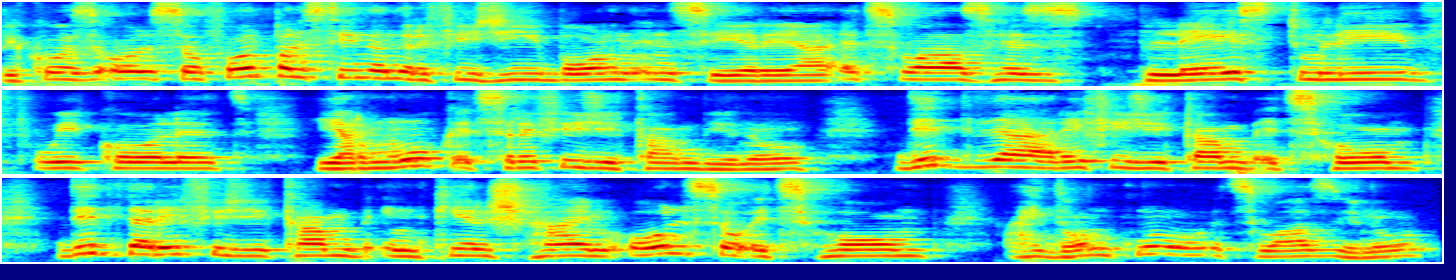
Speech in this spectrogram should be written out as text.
because also for Palestinian refugee born in Syria it was his place to live we call it. Yarmouk it's refugee camp you know. Did the refugee camp its home. Did the refugee camp in Kirchheim also its home? I don't know it was you know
